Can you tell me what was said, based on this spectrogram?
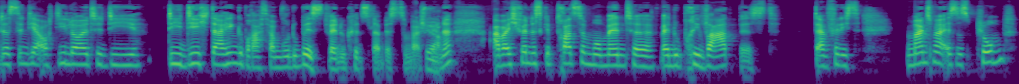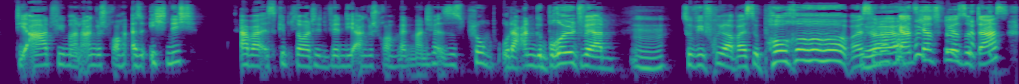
das sind ja auch die Leute, die, die dich dahin gebracht haben, wo du bist, wenn du Künstler bist zum Beispiel. Ja. Ne? Aber ich finde, es gibt trotzdem Momente, wenn du privat bist, dann finde ich es, manchmal ist es plump, die Art, wie man angesprochen, also ich nicht. Aber es gibt Leute, die, wenn die angesprochen werden, manchmal ist es plump oder angebrüllt werden. Mhm. So wie früher, weißt du, Pocher, weißt Ja, du noch, ganz, ganz früher so das.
